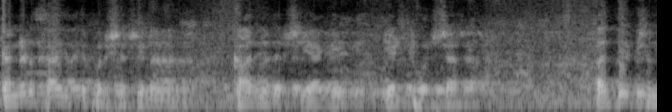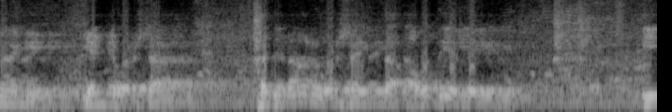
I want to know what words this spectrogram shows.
ಕನ್ನಡ ಸಾಹಿತ್ಯ ಪರಿಷತ್ತಿನ ಕಾರ್ಯದರ್ಶಿಯಾಗಿ ಎಂಟು ವರ್ಷ, ಅಧ್ಯಕ್ಷನಾಗಿ ಎಂಟು ವರ್ಷ, ಹದಿನಾರು ವರ್ಷ ಇದ್ದ ಅವಧಿಯಲ್ಲಿ ಈ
